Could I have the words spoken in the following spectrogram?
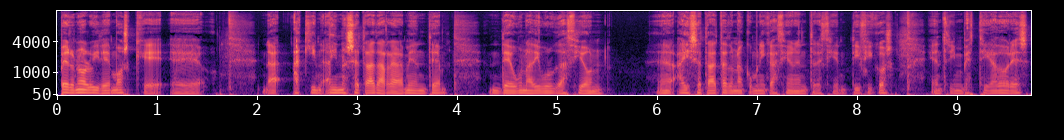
Pero no olvidemos que eh, aquí ahí no se trata realmente de una divulgación eh, ahí se trata de una comunicación entre científicos, entre investigadores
